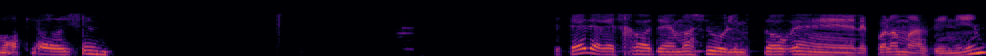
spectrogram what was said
אמרתי עריכים. בסדר, יש לך עוד אה, משהו למסור אה, לכל המאזינים?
